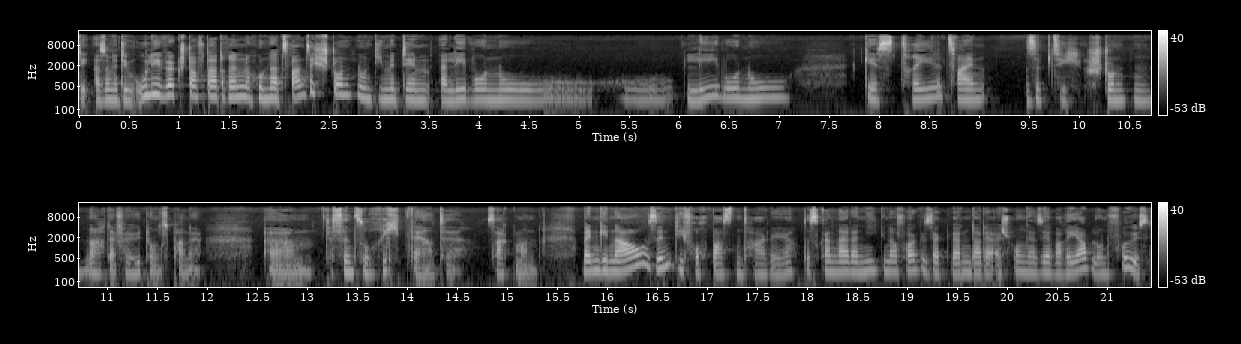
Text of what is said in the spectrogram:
die, also mit dem Uli-Wirkstoff da drin 120 Stunden und die mit dem Levono, Levono Gestrel 72 Stunden nach der Verhütungspanne. Ähm, das sind so Richtwerte sagt man. Wenn genau sind die fruchtbarsten Tage, ja. Das kann leider nie genau vorgesagt werden, da der Eisprung ja sehr variabel und früh ist.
